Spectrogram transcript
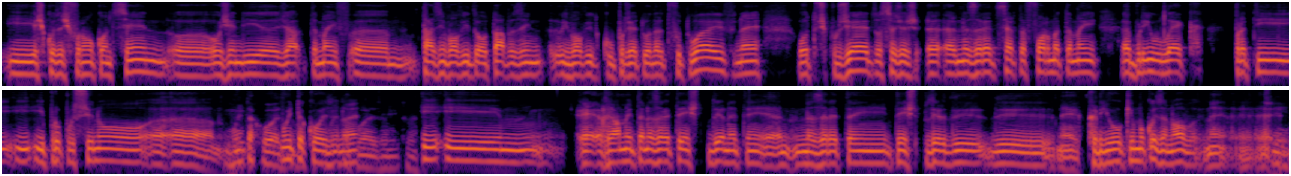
e as coisas foram acontecendo. Uh, hoje em dia já também uh, estás envolvido ou estavas envolvido com o projeto André de Footwave, né? outros projetos, ou seja, a, a, Nazaré de certa forma também abriu o leque para ti e, e proporcionou uh, muita coisa, muita coisa, muita não é? Coisa, muita... E, e é, realmente a Nazaré tem este poder, né? tem, a Nazaré tem, tem este poder de, de né? criou aqui uma coisa nova, né? É, Sim.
